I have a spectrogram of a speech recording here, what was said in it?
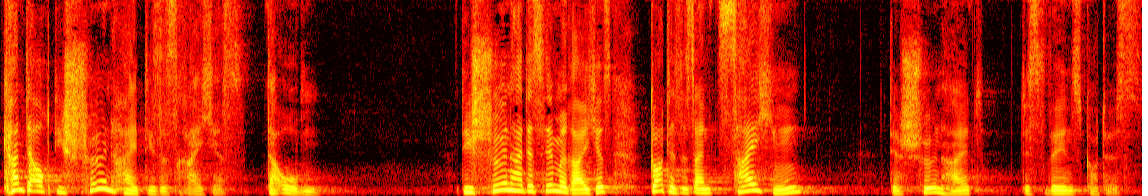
kannte auch die Schönheit dieses Reiches da oben. Die Schönheit des Himmelreiches Gottes ist ein Zeichen der Schönheit des Willens Gottes.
